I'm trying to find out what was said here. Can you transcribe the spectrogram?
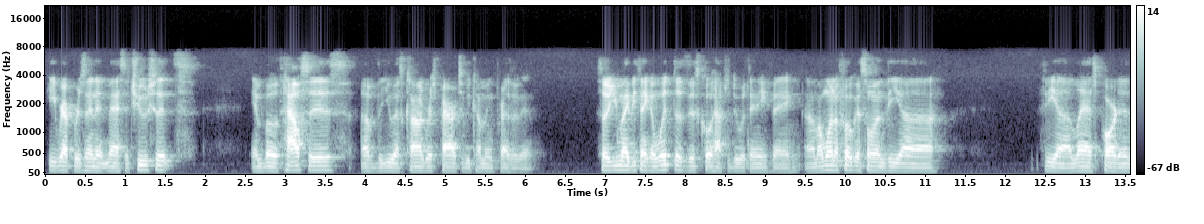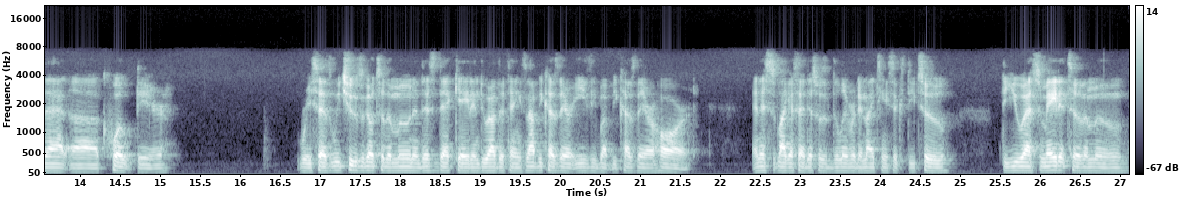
he represented Massachusetts in both houses of the U.S. Congress prior to becoming president. So you might be thinking, what does this quote have to do with anything? Um, I want to focus on the uh, the uh, last part of that uh, quote there, where he says, "We choose to go to the moon in this decade and do other things, not because they are easy, but because they are hard." And this is like I said, this was delivered in 1962. The U.S. made it to the moon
